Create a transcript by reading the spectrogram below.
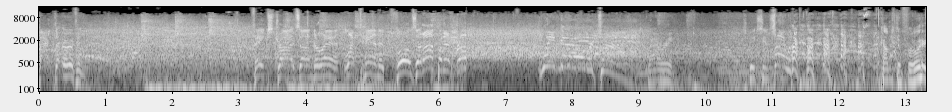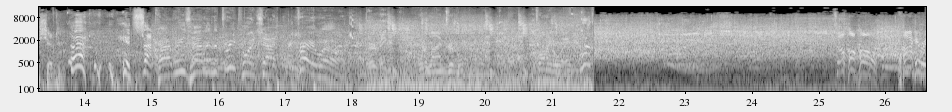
back to Irving. Fakes drives on Durant. Left-handed, throws it up and it broke. We've got overtime. Kyrie squeaks inside. Comes to fruition. It's uh, Kyrie's handling the three-point shot very well. Irving. Borderline dribble. Falling away. Oh, Kyrie.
